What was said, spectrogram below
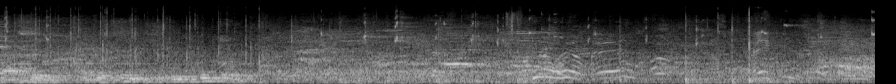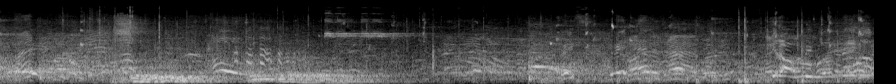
Kill him, man. Thank you. Get off me, nigga!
